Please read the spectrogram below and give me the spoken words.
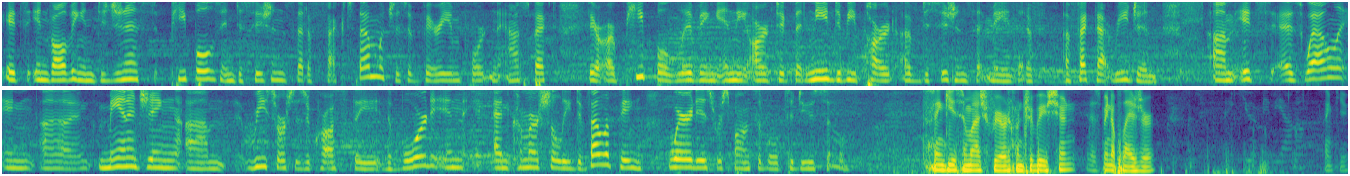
It's involving indigenous peoples in decisions that affect them, which is a very important aspect. There are people living in the Arctic that need to be part of decisions that made that affect that region. Um, it's as well in uh, managing um, resources across the, the board in, and commercially developing where it is responsible to do so. Thank you so much for your contribution. It's been a pleasure. Thank you, Emiliano. Thank you.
